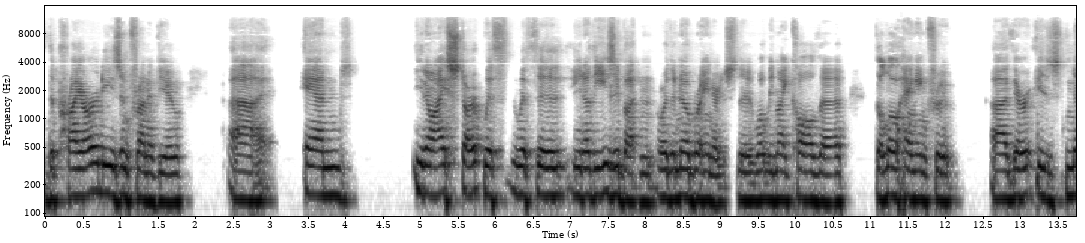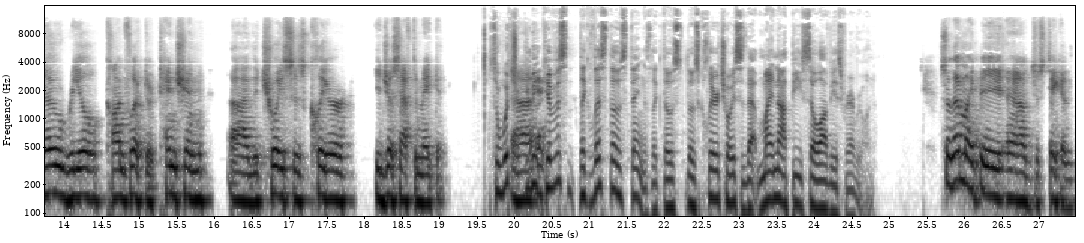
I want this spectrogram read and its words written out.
the priorities in front of you, uh, and you know I start with with the you know the easy button or the no brainers, the what we might call the the low hanging fruit. Uh, there is no real conflict or tension uh, the choice is clear. You just have to make it. So, which uh, mean, give us like list those things, like those those clear choices that might not be so obvious for everyone. So that might be. I'll just take a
